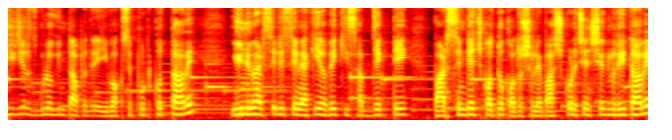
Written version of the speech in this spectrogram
ডিটেলসগুলো কিন্তু আপনাদের এই বক্সে পুট করতে হবে। ইউনিভার্সিটি সেম একইভাবে কি সাবজেক্টে পার্সেন্টেজ কত কত সালে পাস করেছেন সেগুলো দিতে হবে।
